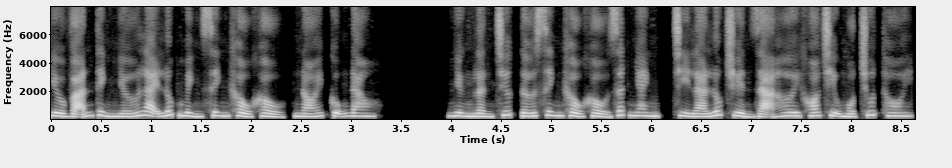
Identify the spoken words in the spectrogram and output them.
Kiều Vãn Tình nhớ lại lúc mình sinh khẩu khẩu, nói cũng đau. Nhưng lần trước tớ sinh khẩu khẩu rất nhanh, chỉ là lúc chuyển dạ hơi khó chịu một chút thôi.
